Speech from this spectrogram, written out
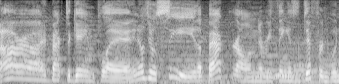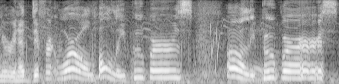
Alright, back to gameplay, and you know, as you'll see, the background and everything is different when you're in a different world! Holy poopers! Holy poopers!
